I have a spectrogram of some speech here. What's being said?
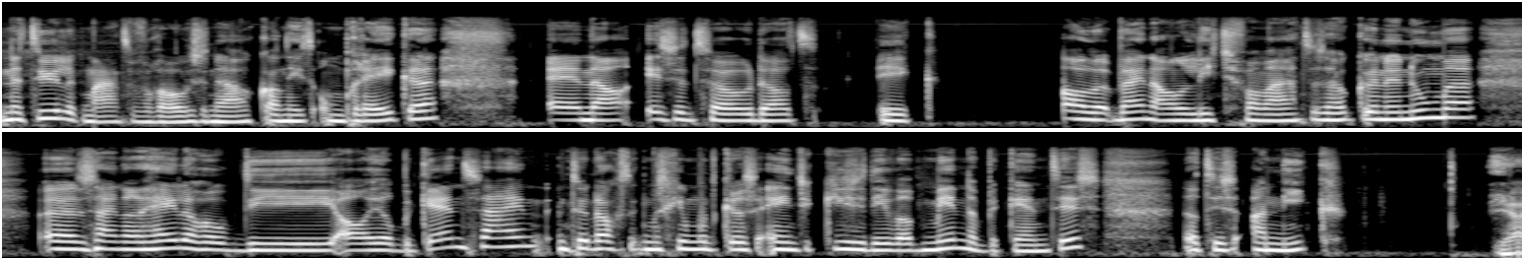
natuurlijk Maarten van Roosendaal kan niet ontbreken. En nou is het zo dat ik alle, bijna alle liedjes van Maarten zou kunnen noemen. Eh, er zijn er een hele hoop die al heel bekend zijn. En toen dacht ik, misschien moet ik er eens eentje kiezen die wat minder bekend is. Dat is Aniek. ja,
